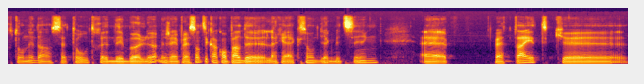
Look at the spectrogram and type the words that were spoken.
retourner dans cet autre débat-là, mais j'ai l'impression, quand on parle de la réaction de Young Singh, euh, peut-être que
